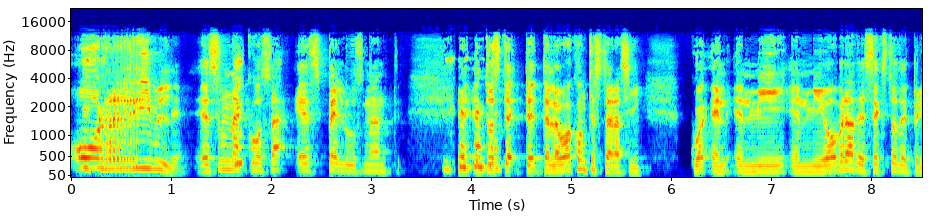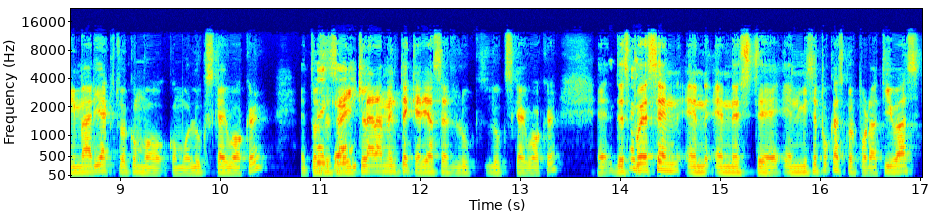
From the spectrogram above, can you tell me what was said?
horrible. Es una cosa espeluznante. Eh, Entonces, te, te, lo voy a contestar así. En, en mi, en mi obra de sexto de primaria actué como, como Luke Skywalker. Entonces ahí claramente quería ser Luke, Luke Skywalker. Eh, después en, en, en, este, en mis épocas corporativas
